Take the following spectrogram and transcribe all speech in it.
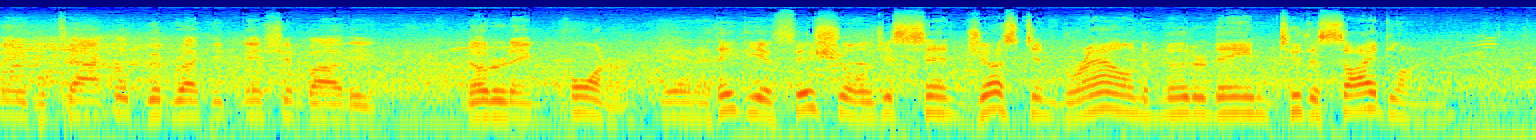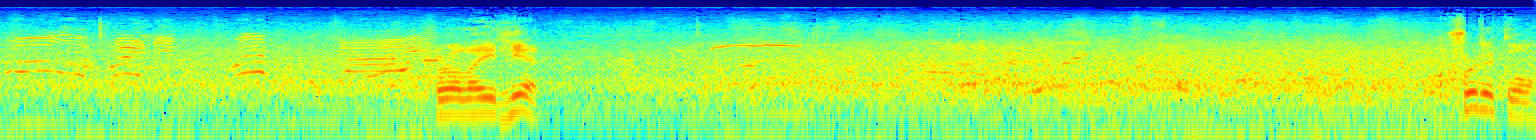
made the tackle. Good recognition by the Notre Dame corner. Yeah, and I think the official just sent Justin Brown of Notre Dame to the sideline for a late hit. Critical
